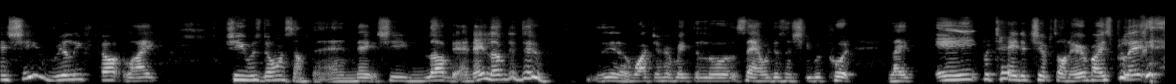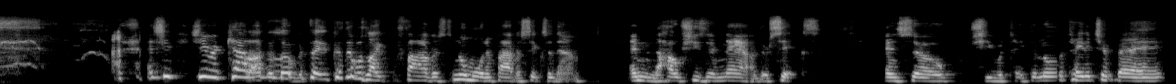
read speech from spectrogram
and she really felt like she was doing something and they she loved it and they loved it too. You know, watching her make the little sandwiches and she would put like eight potato chips on everybody's plate. and she she would count out the little potato because it was like five or no more than five or six of them. And in the house she's in now, there's six. And so she would take the little potato chip bag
